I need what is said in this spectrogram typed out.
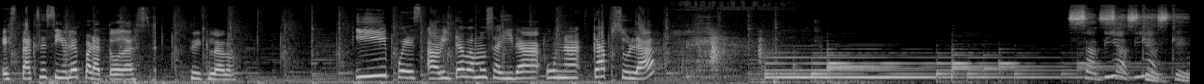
está accesible para todas. Sí, claro. Y pues ahorita vamos a ir a una cápsula. ¿Sabías, ¿Sabías que?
